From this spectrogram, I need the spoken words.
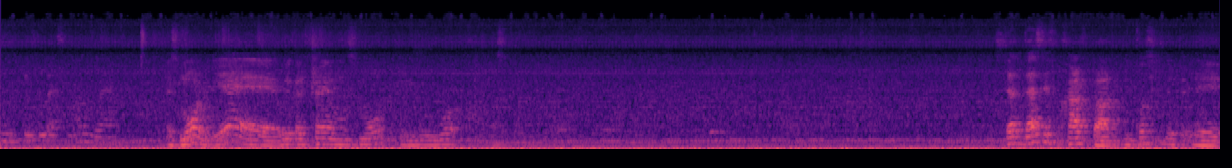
We could do a small one. And small, yeah, we can try them small and it will work. That, that's the hard part because the, the,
